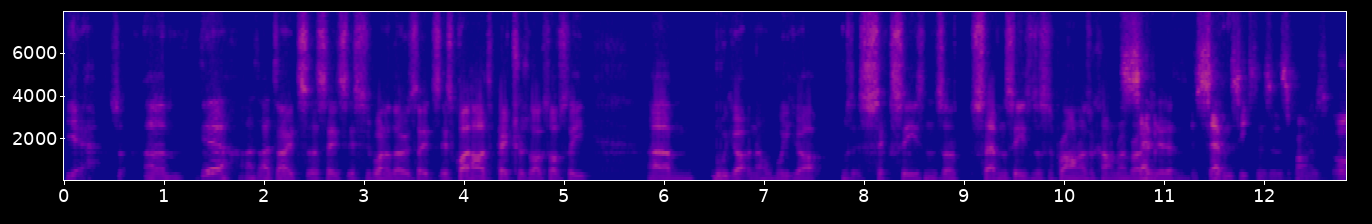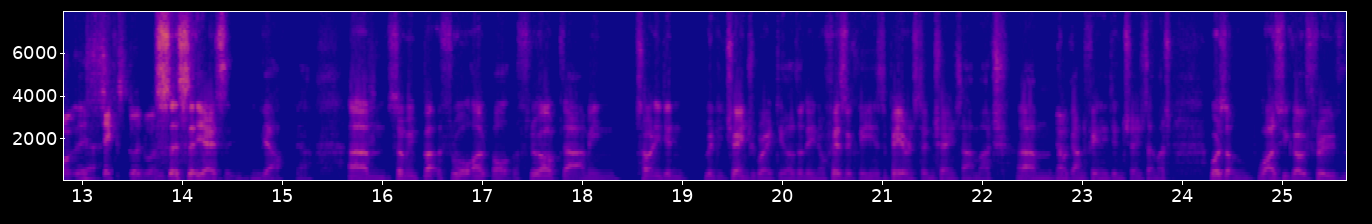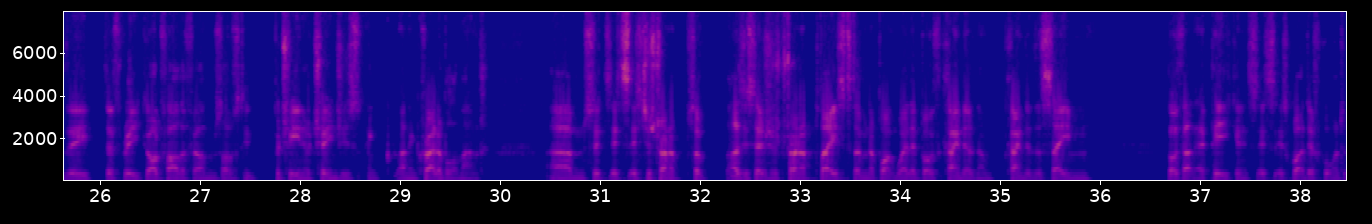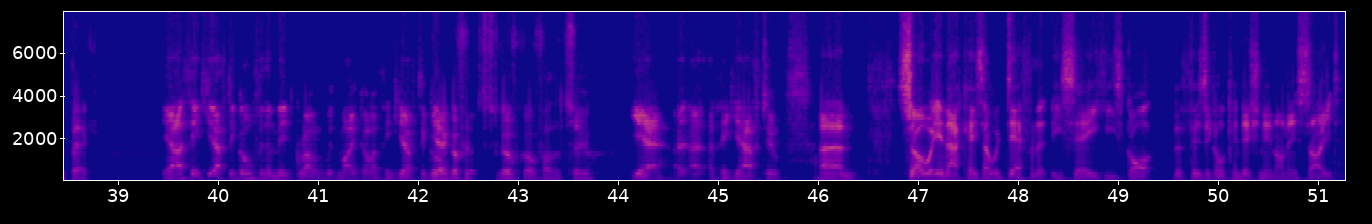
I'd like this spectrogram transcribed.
Yeah. So, um, yeah, I, I don't know. It's, I say it's, it's one of those. It's, it's quite hard to picture as well because obviously, um, we got no, we got was it six seasons or seven seasons of Sopranos? I can't remember how they did it. Seven seasons of The Sopranos, or there's Yeah. six good ones. So, so yeah, yeah, yeah. Um, so I mean, but throughout all- throughout that, I mean, Tony didn't really change a great deal, did he? You know, physically, his appearance didn't change that much. Um, No. Gandolfini didn't change that much. Whereas uh, as you go through the the three Godfather films, obviously Pacino changes in, an incredible amount. Um, so it's, it's it's just trying to so as you said, just trying to place them in a point where they're both kind of you know, kind of the same, both at their peak, and it's it's, it's quite a difficult one to pick. Yeah, I think you have to go for the mid ground with Michael. I think you have to go. Yeah, go for go for Godfather two. Yeah, I, I- think you have to. Um, so in that case, I would definitely say he's got the physical conditioning on his side.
